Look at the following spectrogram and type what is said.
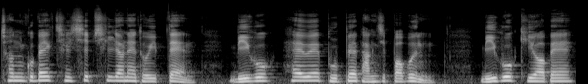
1977년에 도입된 미국 해외 부패 방지법은 미국 기업의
